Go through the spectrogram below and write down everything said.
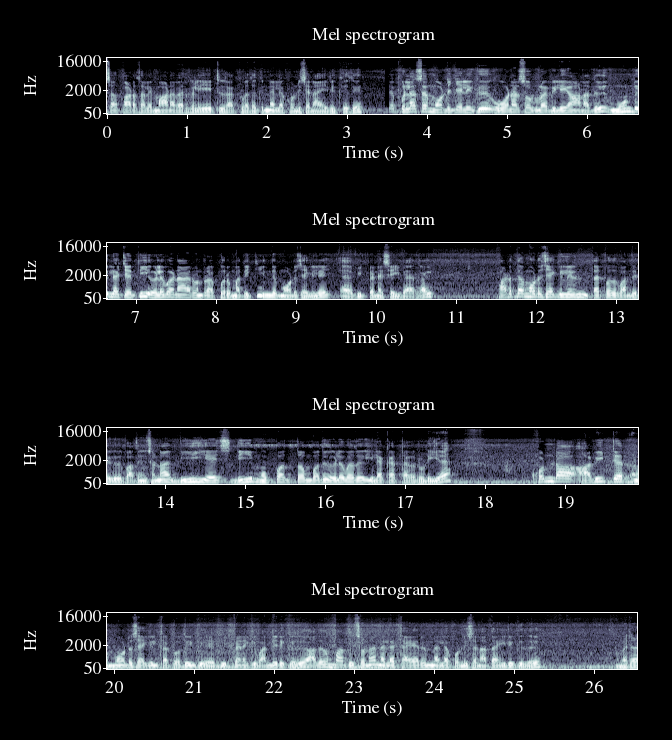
ச- பாடசாலை மாணவர்களை ஏற்றுதாக்குவதற்கு நல்ல கொண்டிஷனாக இருக்குது. இந்த பிளச மோட்டர் சைக்கிளுக்கு ஓனர் சொல்கிற விலையானது மூன்று லட்சத்தி எழுபதாயிரம் ரூபாய் பெறுமதிக்கு இந்த மோட்டர் சைக்கிளை விற்பனை செய்வார்கள். அடுத்த மோட்டர் சைக்கிளின் தற்போது வந்திருக்குது பார்த்தீங்கன்னு சொன்னால் பிஹெச்டி முப்பத்தொம்பது எழுபது இலக்கத்தகருடைய கொண்டா அவிட்டர் மோட்டார் சைக்கிள் தற்போது விற்பனைக்கு வந்திருக்குது. அதுவும் பார்த்து சொன்னால் நல்ல டயரும் நல்ல கொண்டிஷனாக தான் இருக்குது. மற்ற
